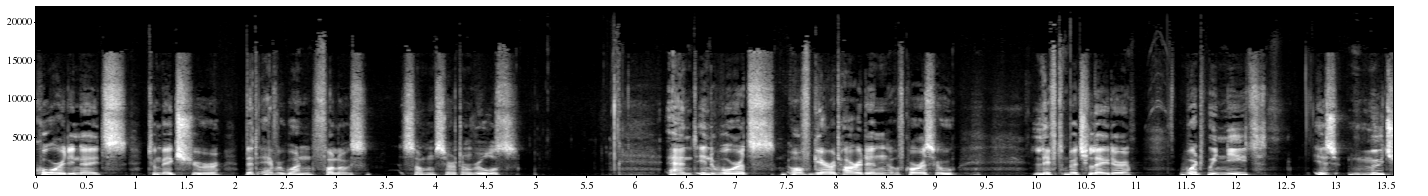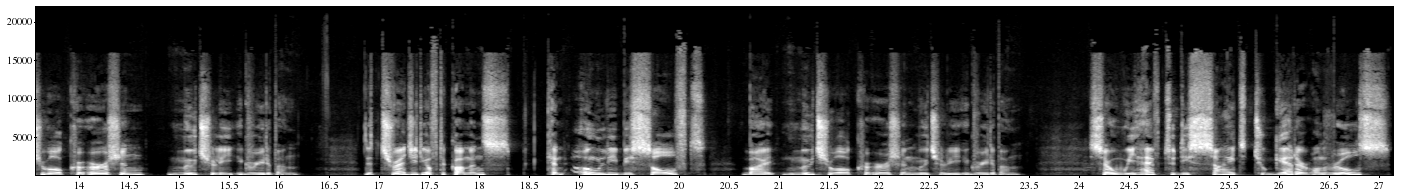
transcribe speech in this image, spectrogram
coordinates to make sure that everyone follows some certain rules. And in the words of Garrett Hardin, of course, who lived much later, what we need is mutual coercion, mutually agreed upon. The tragedy of the commons can only be solved by mutual coercion, mutually agreed upon. So we have to decide together on rules,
